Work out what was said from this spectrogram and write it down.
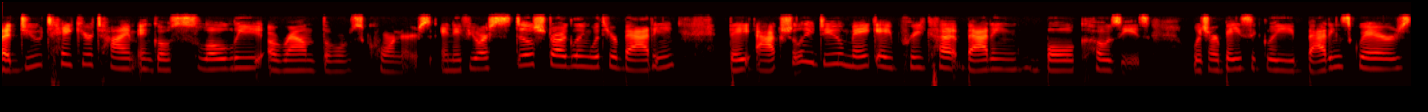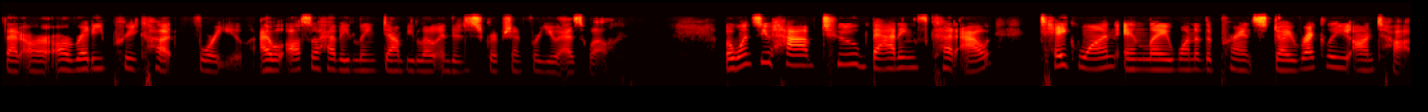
but do take your time and go slowly around those corners. And if you are still struggling with your batting, they actually do make a pre-cut batting bowl cozies, which are basically batting squares that are already pre-cut for you. I will also have a link down below in the description for you as well. But once you have two battings cut out, take one and lay one of the prints directly on top.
